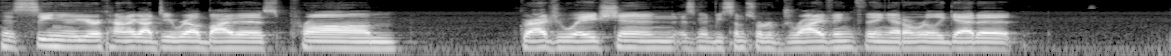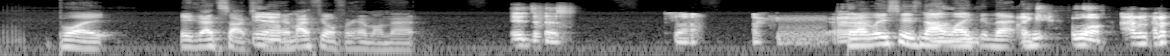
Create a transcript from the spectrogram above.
his senior year kind of got derailed by this. Prom, graduation is going to be some sort of driving thing. I don't really get it. But it, that sucks Yeah. for him. I feel for him on that. It does. So, okay. But at least he's not um, like that. he- well, I don't. I don't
